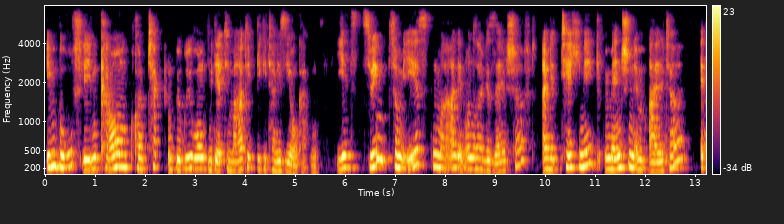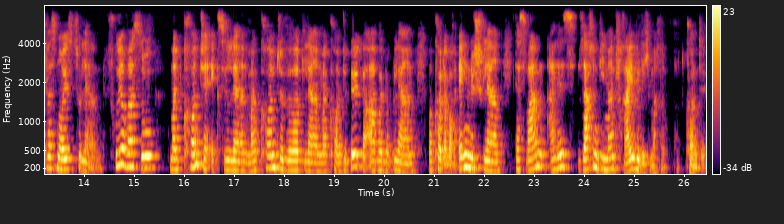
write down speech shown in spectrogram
im Berufsleben kaum Kontakt und Berührung mit der Thematik Digitalisierung hatten. Jetzt zwingt zum ersten Mal in unserer Gesellschaft eine Technik Menschen im Alter etwas Neues zu lernen. Früher war es so, man konnte Excel lernen, man konnte Word lernen, man konnte Bildbearbeitung lernen, man konnte aber auch Englisch lernen. Das waren alles Sachen, die man freiwillig machen konnte.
